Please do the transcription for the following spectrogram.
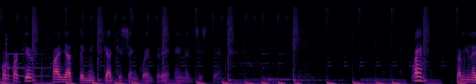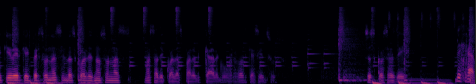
por cualquier falla técnica que se encuentre en el sistema. Bueno, también hay que ver que hay personas en las cuales no son las más adecuadas para el cargo, ¿verdad? Que hacen sus, sus cosas de dejar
